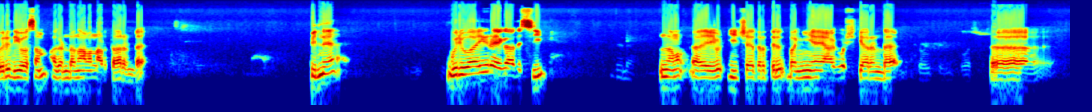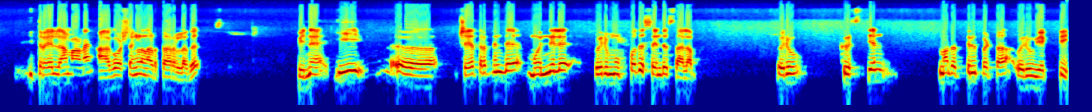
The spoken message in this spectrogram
ഒരു ദിവസം അഖണ്ഡനാമം നടത്താറുണ്ട്. പിന്നെ ഗുരുവായൂർ ഏകാദശി ഈ- ക്ഷേത്രത്തിൽ ഭംഗിയായി ആഘോഷിക്കാറുണ്ട്. ഇത്രയെല്ലാമാണ് ആഘോഷങ്ങൾ നടത്താറുള്ളത്. പിന്നെ ഈ ക്ഷേത്രത്തിന്റെ മുന്നിൽ ഒരു മുപ്പത് സെന്റ് സ്ഥലം. ഒരു ക്രിസ്ത്യൻ മതത്തിൽപ്പെട്ട ഒരു വ്യക്തി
